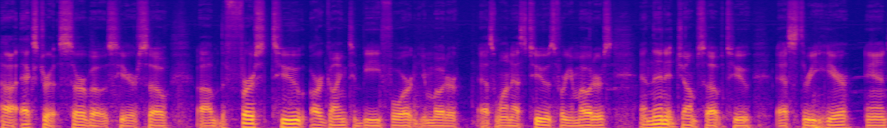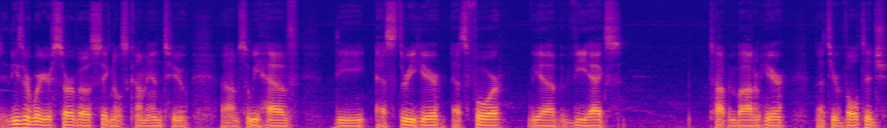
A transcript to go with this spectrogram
uh, extra servos here. So um, the first two are going to be for your motor. S1, S2 is for your motors, and then it jumps up to S3 here, and these are where your servo signals come into. Um, so we have the S3 here, S4, we have VX, top and bottom here, that's your voltage,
